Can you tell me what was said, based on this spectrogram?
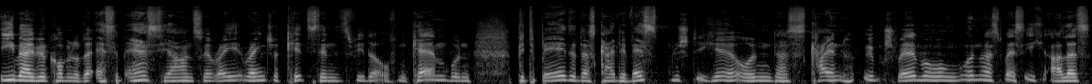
E-Mail bekommen oder SMS, ja, unsere Ranger Kids sind jetzt wieder auf dem Camp und bitte bete, dass keine Wespenstiche und dass keine Überschwemmung und was weiß ich alles.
